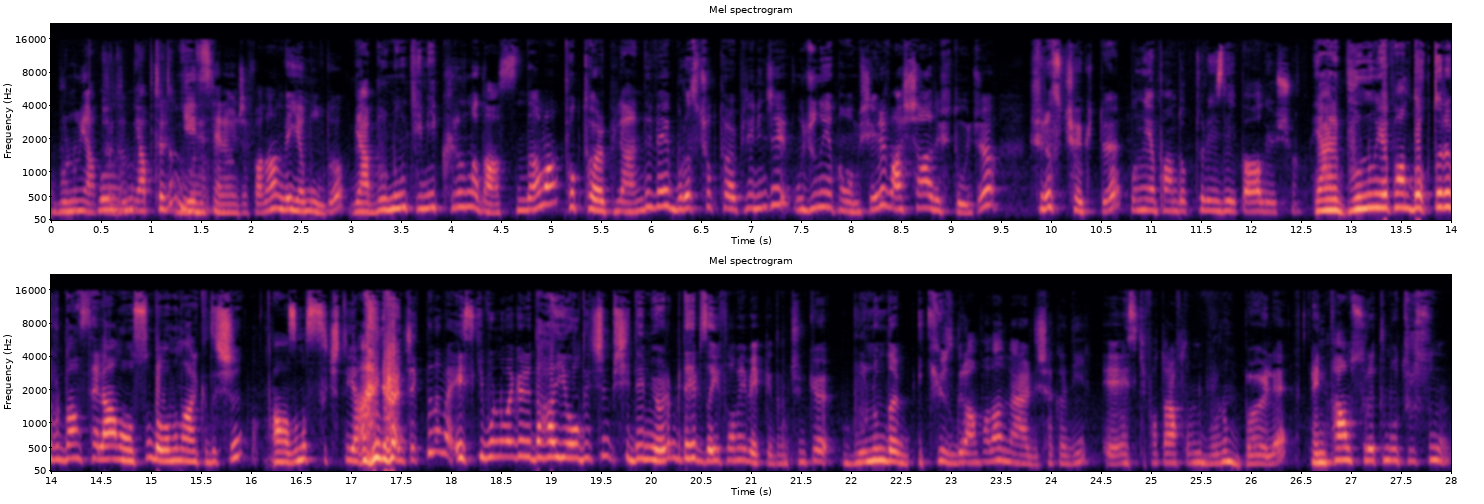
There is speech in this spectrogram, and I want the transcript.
burnumu yaptırdım. Bunu yaptırdın mı? 7 sene önce falan ve yamuldu. Ya burnumun kemiği kırılmadı aslında ama çok törpülendi ve burası çok törpülenince ucunu yapamamış herif aşağı düştü ucu. Şurası çöktü. Bunu yapan doktoru izleyip ağlıyor şu an. Yani burnumu yapan doktora buradan selam olsun. Babamın arkadaşı. Ağzıma sıçtı yani gerçekten ama eski burnuma göre daha iyi olduğu için bir şey demiyorum. Bir de hep zayıflamayı bekledim. Çünkü burnum da 200 gram falan verdi şaka değil. E, eski fotoğraflarımda burnum böyle. Hani tam suratım otursun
